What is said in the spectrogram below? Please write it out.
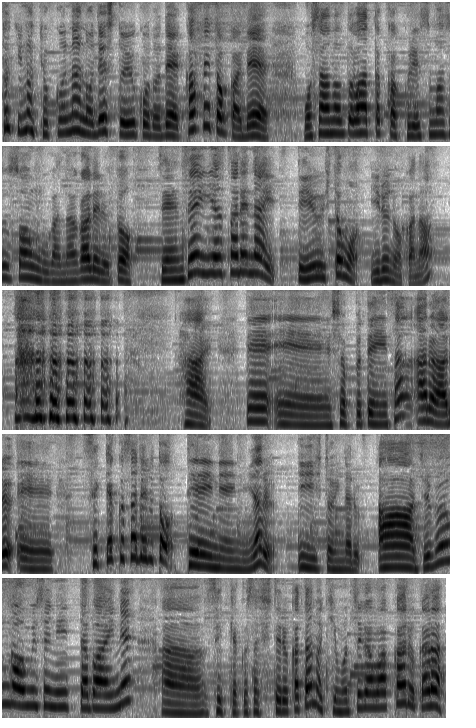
時の曲なのですということで、カフェとかでボサノバとかクリスマスソングが流れると全然癒されないっていう人もいるのかな？はい。で、えーショップ店員さんあるある、えー接客されると丁寧になる、いい人になる。ああ、自分がお店に行った場合ね、あ接客さしてる方の気持ちがわかるから、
